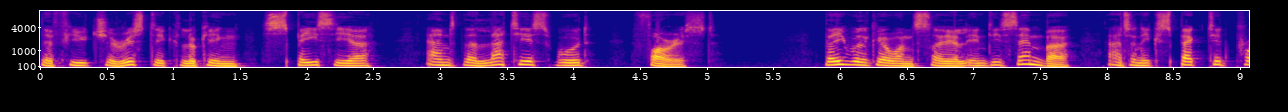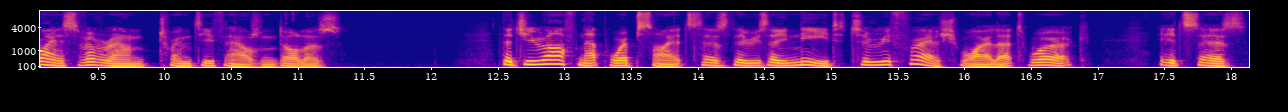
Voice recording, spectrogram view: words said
the futuristic looking Spacia and the lattice wood Forest. They will go on sale in December at an expected price of around $20,000. The Giraffenap website says there is a need to refresh while at work. It says,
